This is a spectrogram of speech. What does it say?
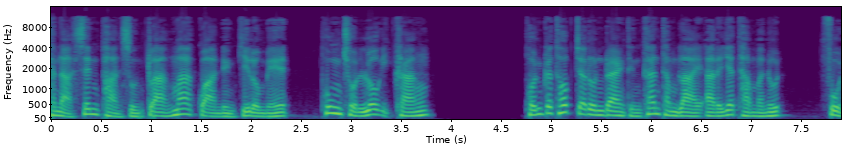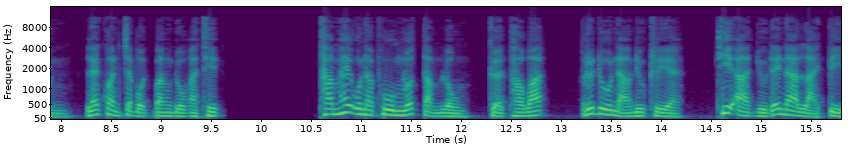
ขนาดเส้นผ่านศูนย์กลางมากกว่า 1 กิโลเมตร พุ่งชนโลกอีกครั้ง ผลกระทบจะรุนแรงถึงขั้นทำลายอารยธรรมมนุษย์ ฝุ่น และควันจะบดบังดวงอาทิตย์ทำให้อุณหภูมิลดต่ำลง เกิดภาวะ ฤดูหนาวนิวเคลียร์ที่อาจอยู่ได้นานหลายปี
